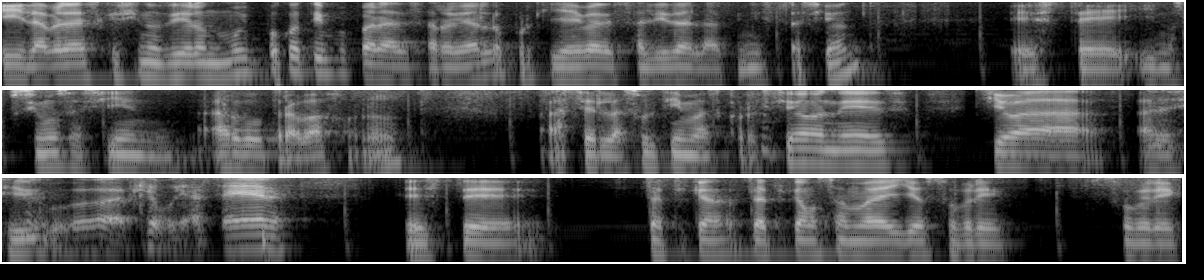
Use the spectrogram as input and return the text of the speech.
y la verdad es que sí nos dieron muy poco tiempo para desarrollarlo porque ya iba de salida la administración este, y nos pusimos así en arduo trabajo, ¿no? hacer las últimas correcciones, yo a, a decir, ¿qué voy a hacer? Este, platica, platicamos a y yo sobre, sobre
